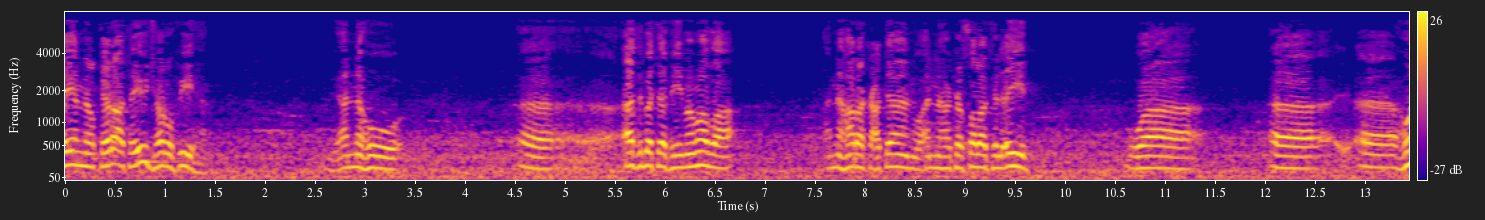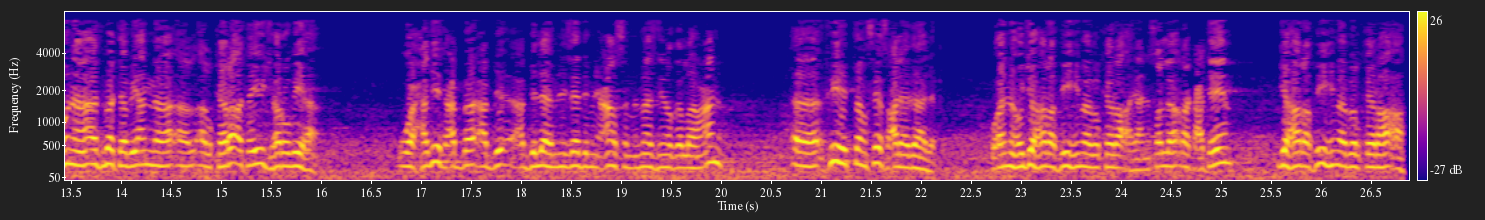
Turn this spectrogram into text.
أي أن القراءة يجهر فيها لأنه آه، أثبت فيما مضى أنها ركعتان وأنها كصلاة العيد. و آه، آه، هنا أثبت بأن القراءة يجهر بها. وحديث عبد الله بن زيد بن عاصم المازني رضي الله عنه فيه التنصيص على ذلك وأنه جهر فيهما بالقراءة. يعني صلى ركعتين جهر فيهما بالقراءة.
